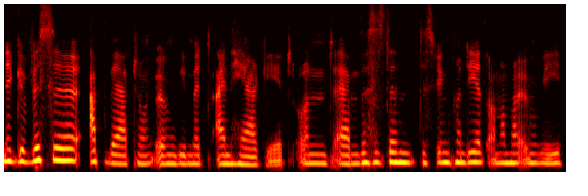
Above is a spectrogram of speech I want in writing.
eine gewisse Abwertung irgendwie mit einhergeht. Und ähm, das ist dann deswegen von dir jetzt auch nochmal irgendwie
